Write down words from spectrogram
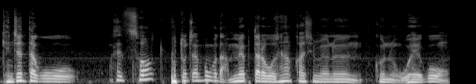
괜찮다고 해서 보통 짬뽕보다 안 맵다라고 생각하시면은 그건 오해고.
